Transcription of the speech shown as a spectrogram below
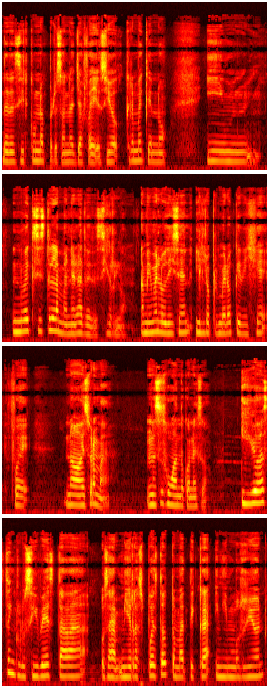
de decir que una persona ya falleció. Créeme que no. Y mm, no existe la manera de decirlo. A mí me lo dicen y lo primero que dije fue, no, es broma, no estás jugando con eso. Y yo hasta inclusive estaba, o sea, mi respuesta automática y mi emoción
